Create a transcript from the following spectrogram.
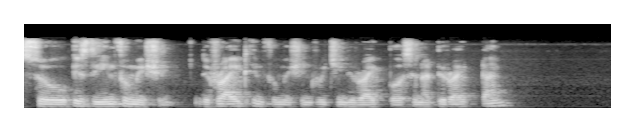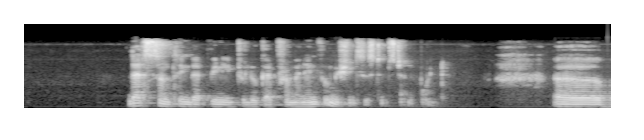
So is the information the right information reaching the right person at the right time? That's something that we need to look at from an information system standpoint. Uh,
